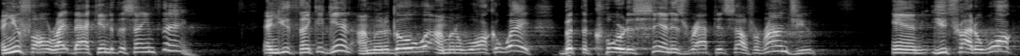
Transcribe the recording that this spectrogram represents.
And you fall right back into the same thing. And you think again, I'm gonna go away, I'm gonna walk away. But the cord of sin has wrapped itself around you, and you try to walk,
